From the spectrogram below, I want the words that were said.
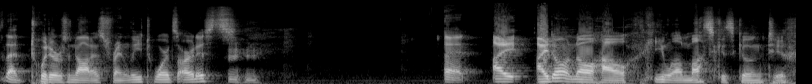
that Twitter's not as friendly towards artists. And I, I don't know how Elon Musk is going to.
